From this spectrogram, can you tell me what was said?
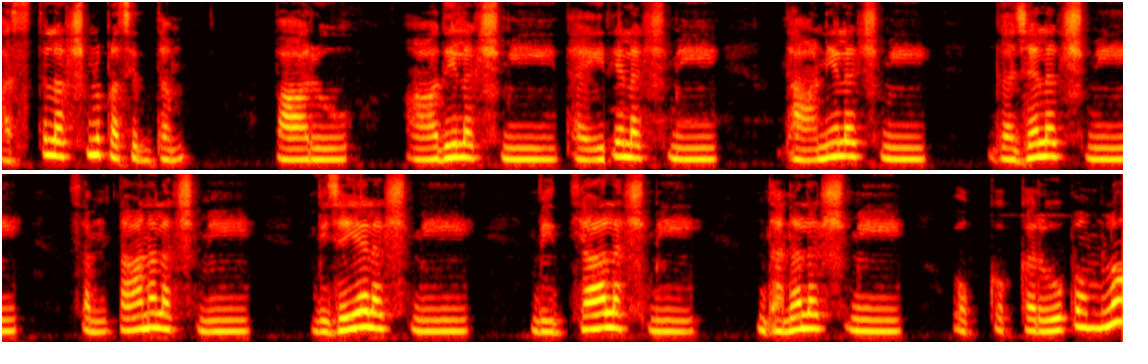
అష్టలక్ష్ములు ప్రసిద్ధం. వారు ఆదిలక్ష్మి ధైర్యలక్ష్మి ధాన్యలక్ష్మి గజలక్ష్మి సంతానలక్ష్మి విజయలక్ష్మి విద్యాలక్ష్మి ధనలక్ష్మి ఒక్కొక్క రూపంలో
